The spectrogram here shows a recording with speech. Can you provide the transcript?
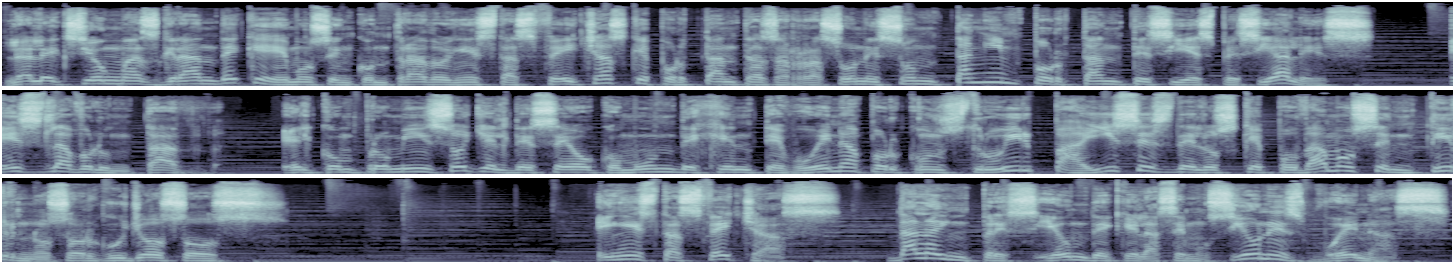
La lección más grande que hemos encontrado en estas fechas que por tantas razones son tan importantes y especiales es la voluntad, el compromiso y el deseo común de gente buena por construir países de los que podamos sentirnos orgullosos. En estas fechas, da la impresión de que las emociones buenas,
